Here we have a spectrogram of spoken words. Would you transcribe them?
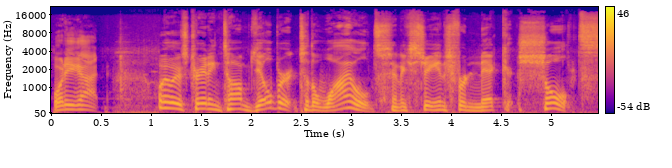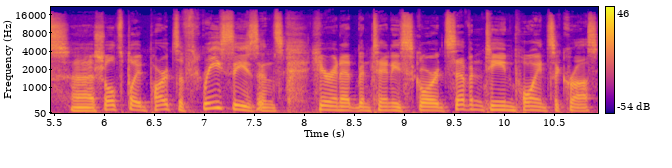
What do you got? Oilers trading Tom Gilbert to the Wild in exchange for Nick Schultz. Uh, Schultz played parts of three seasons here in Edmonton. He scored 17 points across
